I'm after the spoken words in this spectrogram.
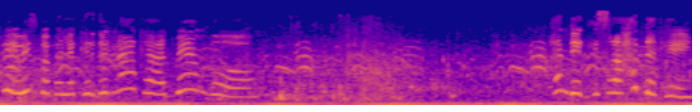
پێویست بە پەلەکردن ناکات بێم بۆ هەندێک ئیسراحەت دەکەین.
